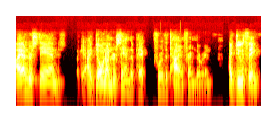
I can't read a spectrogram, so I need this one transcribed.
I understand. Okay, I don't understand the pick for the time frame they're in. I do think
